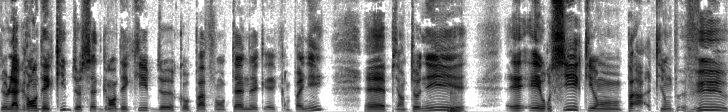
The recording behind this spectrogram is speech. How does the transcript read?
de, la grande équipe, de cette grande équipe de Copa Fontaine et, compagnie, et Piantoni, hmm. et, et, aussi qui ont, qui ont vu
